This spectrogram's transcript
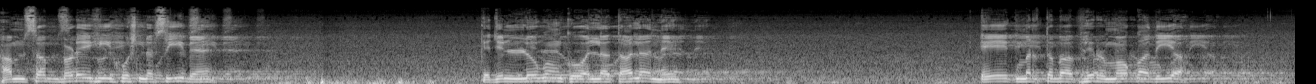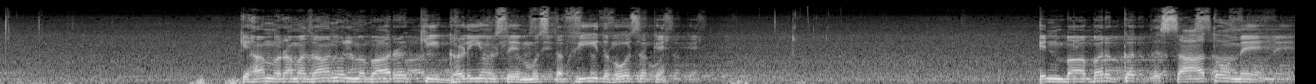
हम सब बड़े ही खुश नसीब हैं कि जिन लोगों को अल्लाह ताला ने एक मरतबा फिर मौका दिया कि हम रमज़ानुल मुबारक की घड़ियों से मुस्तफ़ीद हो सकें। इन बाबरकत सातों में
